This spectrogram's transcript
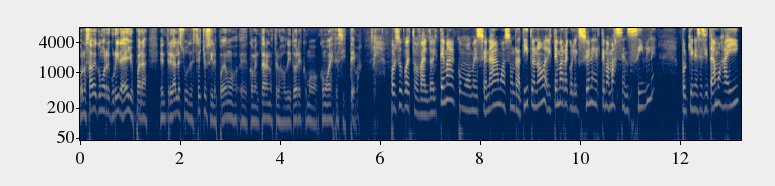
o no sabe cómo recurrir a ellos para entregarles sus desechos y les podemos comentar a nuestros auditores cómo, cómo es este sistema. Por supuesto, Osvaldo. El tema, como mencionábamos hace un ratito, ¿no? El tema recolección es el tema más sensible porque necesitamos ahí,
